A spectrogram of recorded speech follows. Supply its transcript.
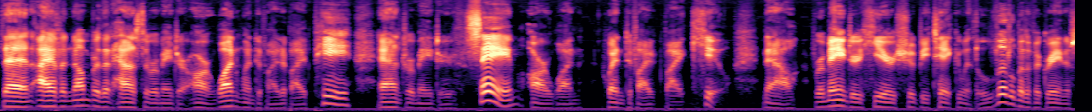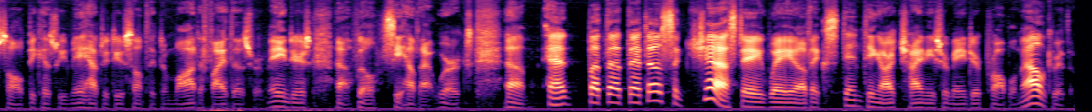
then I have a number that has the remainder r1 when divided by p, and remainder the same r1 when divided by q. Now, remainder here should be taken with a little bit of a grain of salt because we may have to do something to modify those remainders. Uh, we'll see how that works. Um, and But that, that does suggest a way of extending our Chinese remainder problem algorithm.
